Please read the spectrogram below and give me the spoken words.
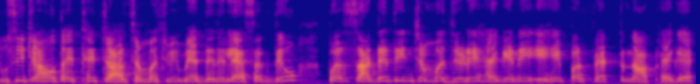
ਤੁਸੀਂ ਚਾਹੋ ਤਾਂ ਇੱਥੇ 4 ਚਮਚ ਵੀ ਮੈਦੇ ਦੇ ਲੈ ਸਕਦੇ ਹੋ, ਪਰ 3.5 ਚਮਚ ਜਿਹੜੇ ਹੈਗੇ ਨੇ, ਇਹ ਪਰਫੈਕਟ ਨਾਪ ਹੈਗਾ ਹੈ।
